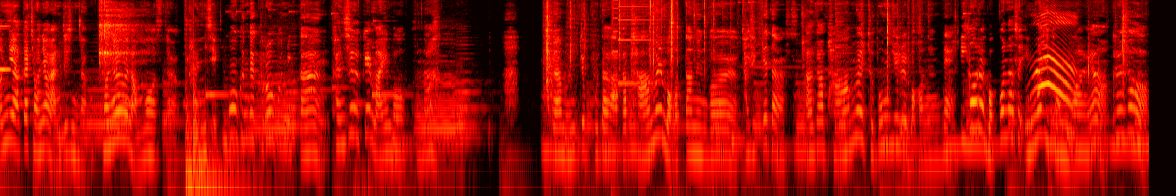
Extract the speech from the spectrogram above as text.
언니 아까 저녁 안 드신다고? 저녁은 안 먹었어요. 간식. 어 근데 그러고 보니까 간식을 꽤 많이 먹었구나. 내가 문득 보다가 아까 밤을 먹었다는 걸 다시 깨달았어. 아까 밤을 두 봉지를 먹었는데 이거를 먹고 나서 입맛이 든 거예요. 그래서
